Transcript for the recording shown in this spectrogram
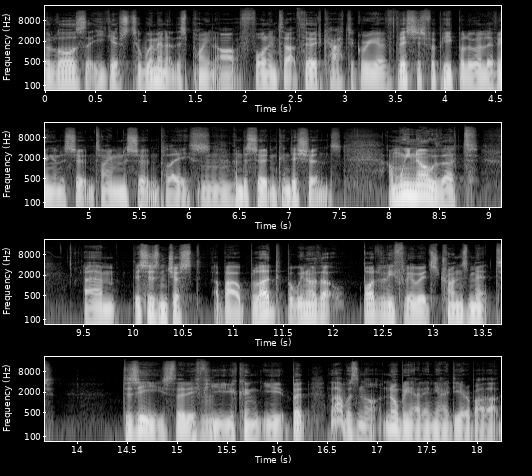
the laws that he gives to women at this point are fall into that third category of this is for people who are living in a certain time in a certain place Mm. under certain conditions, and we know that um, this isn't just about blood, but we know that bodily fluids transmit disease. That if Mhm. you, you can, you, but that was not nobody had any idea about that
